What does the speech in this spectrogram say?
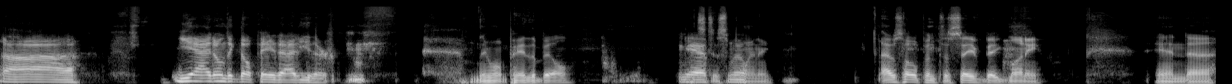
Uh yeah, I don't think they'll pay that either. They won't pay the bill. Yeah, it's disappointing. I was hoping to save big money and uh,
